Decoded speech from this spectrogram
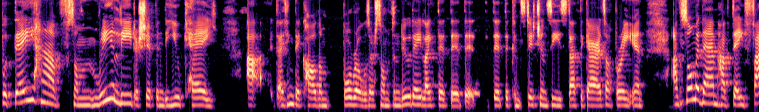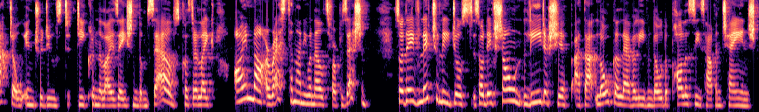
but they have some real leadership in the UK uh, I think they call them boroughs or something, do they? Like the, the, the, the, the constituencies that the guards operate in. And some of them have de facto introduced decriminalisation themselves because they're like, I'm not arresting anyone else for possession. So they've literally just so they've shown leadership at that local level, even though the policies haven't changed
